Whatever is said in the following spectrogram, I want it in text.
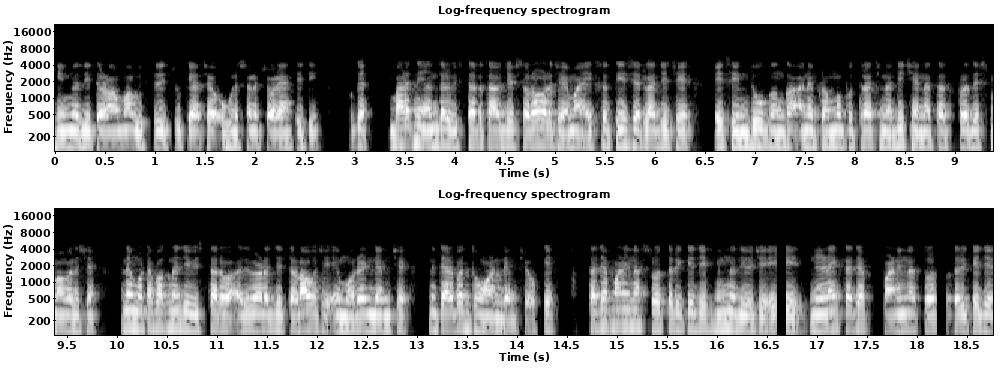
હિમનદી તળાવમાં વિસ્તરી ચૂક્યા છે ઓગણીસો ને ચોર્યાસી થી ઓકે ભારતની અંદર વિસ્તારતા જે સરોવર છે, એમાં એકસો ત્રીસ જેટલા જે છે એ સિંધુ, ગંગા અને બ્રહ્મપુત્ર નદી છે, એના તટ પ્રદેશમાં આવેલ છે. અને મોટાભાગના જે વિસ્તાર વાળા જે તળાવો છે, એ મોરેન ડેમ છે અને ત્યારબાદ ધોવાણ ડેમ છે ઓકે તાજા પાણીના સ્ત્રોત તરીકે જે હિમ નદીઓ છે, એ નિર્ણાયક તાજા પાણીના સ્ત્રોત તરીકે જે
